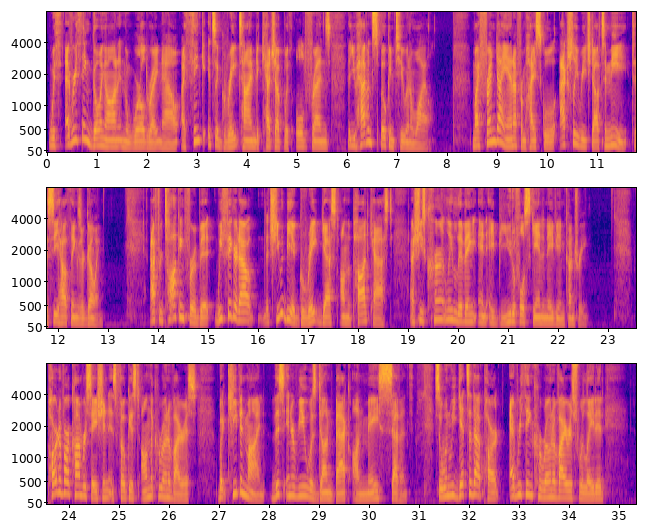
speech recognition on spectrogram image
With everything going on in the world right now, I think it's a great time to catch up with old friends that you haven't spoken to in a while. My friend Diana from high school actually reached out to me to see how things are going. After talking for a bit, we figured out that she would be a great guest on the podcast as she's currently living in a beautiful Scandinavian country. Part of our conversation is focused on the coronavirus, but keep in mind, this interview was done back on May 7th. So when we get to that part, everything coronavirus related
